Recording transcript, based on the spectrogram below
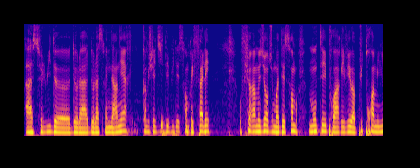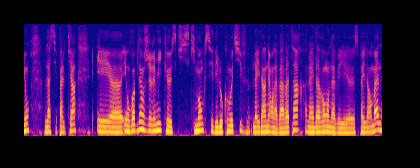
à celui de, de, la, de la semaine dernière. Comme je l'ai dit début décembre, il fallait au fur et à mesure du mois de décembre monter pour arriver à plus de 3 millions. Là, c'est pas le cas. Et, euh, et, on voit bien, Jérémy, que ce qui, ce qui manque, c'est des locomotives. L'année dernière, on avait Avatar. L'année d'avant, on avait euh, Spider-Man.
